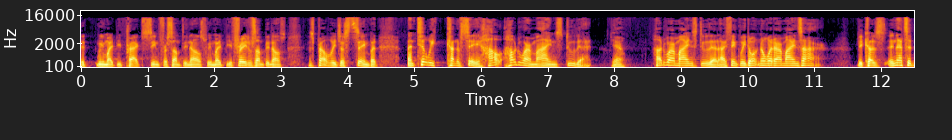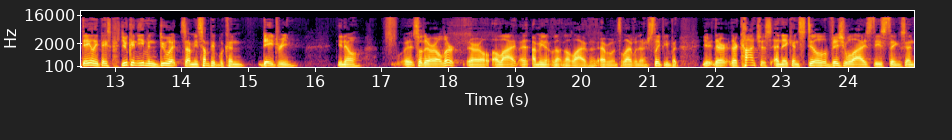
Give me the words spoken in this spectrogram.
it, we might be practicing for something else. We might be afraid of something else. It's probably just the same. But until we kind of say, how, how do our minds do that? Yeah. How do our minds do that? I think we don't know what our minds are because, and that's a daily basis. You can even do it. I mean, some people can daydream you know. So they're alert, they're alive. I mean, not alive, everyone's alive when they're sleeping, but they're, they're conscious and they can still visualize these things. And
